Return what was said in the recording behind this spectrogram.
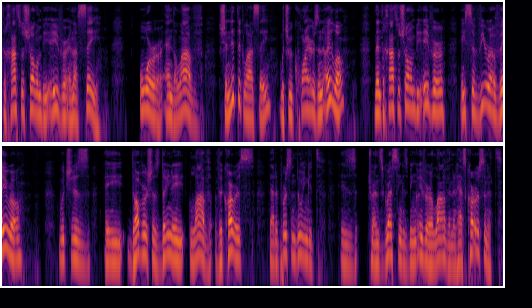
to chas v'shalom be aver and asay, or and a lav shenitik lasay, which requires an oila, than to chas v'shalom be aver a severe avera, which is a davar shaz lav v'karis, that a person doing it is transgressing is being over a lav and it has chorus in it.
